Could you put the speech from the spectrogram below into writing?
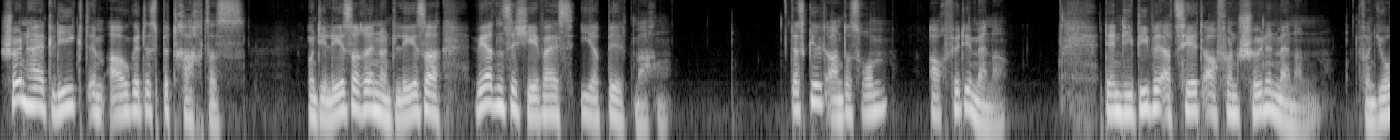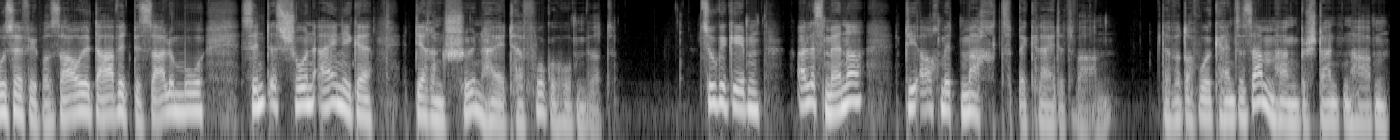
Schönheit liegt im Auge des Betrachters, und die Leserinnen und Leser werden sich jeweils ihr Bild machen. Das gilt andersrum auch für die Männer. Denn die Bibel erzählt auch von schönen Männern. Von Josef über Saul, David bis Salomo sind es schon einige, deren Schönheit hervorgehoben wird. Zugegeben, alles Männer, die auch mit Macht bekleidet waren. Da wird doch wohl kein Zusammenhang bestanden haben.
